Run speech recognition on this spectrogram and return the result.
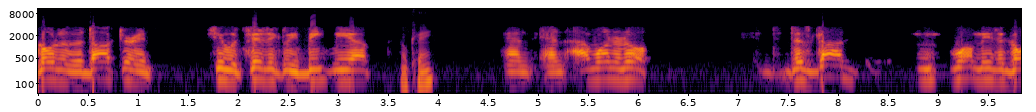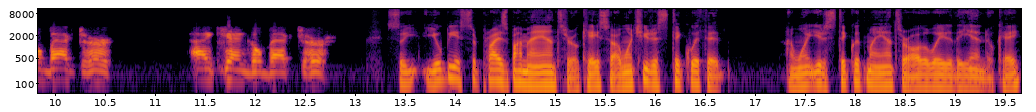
go to the doctor and she would physically beat me up. Okay. And and I want to know, does God want me to go back to her? I can't go back to her. So you'll be surprised by my answer, okay? So I want you to stick with it. I want you to stick with my answer all the way to the end, okay?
